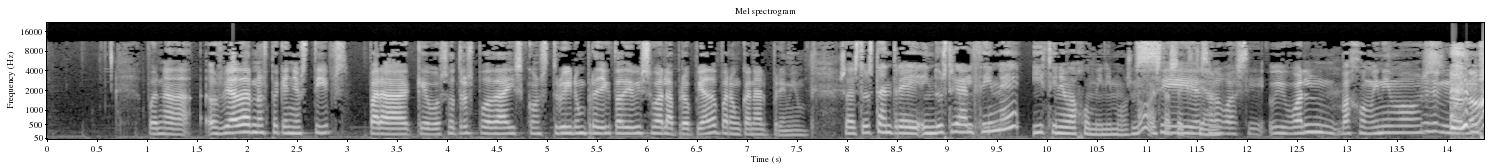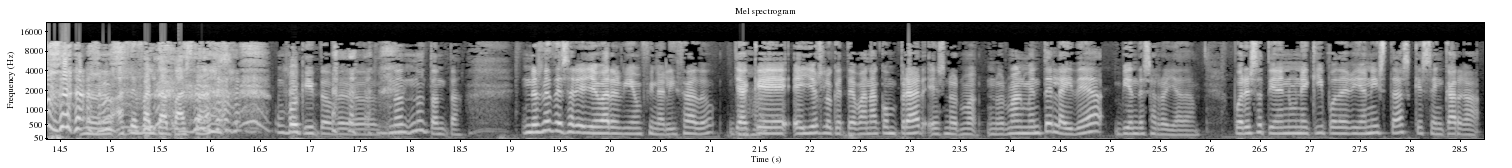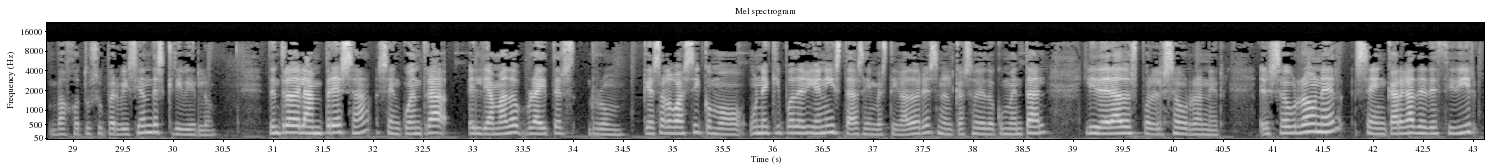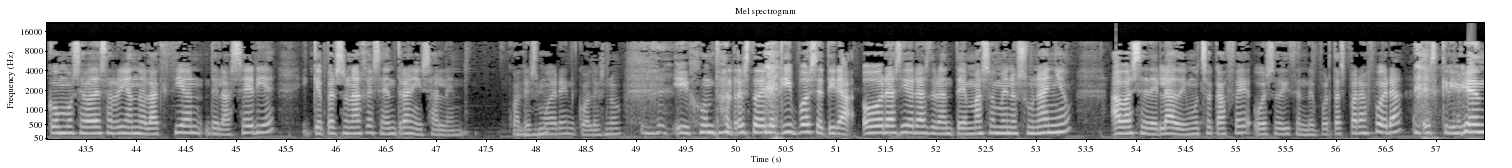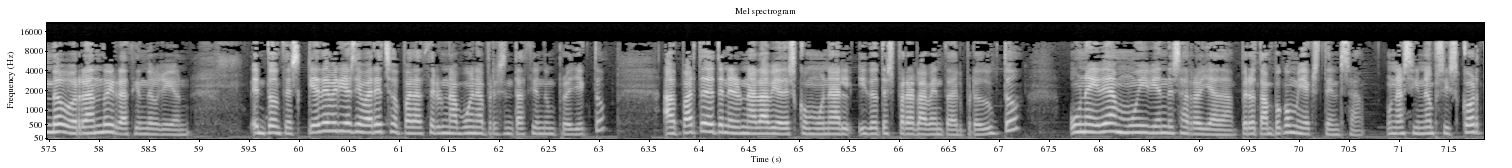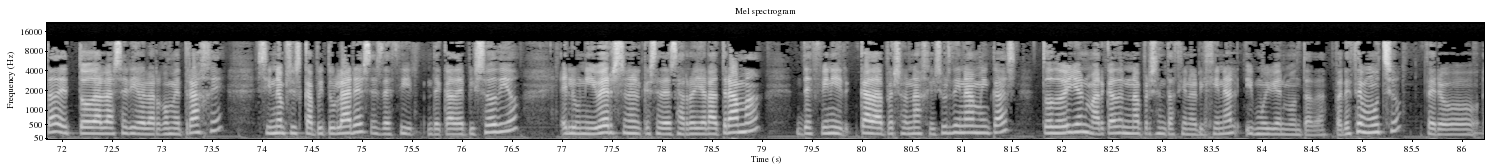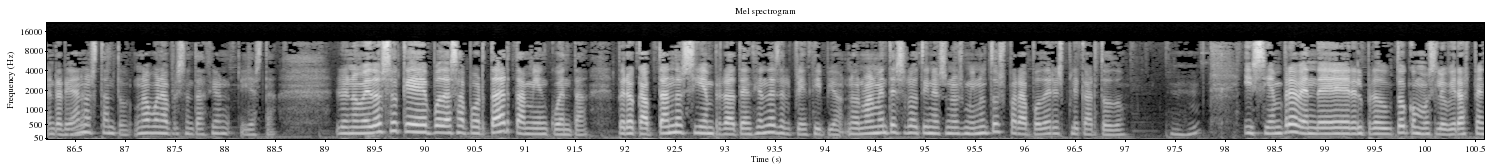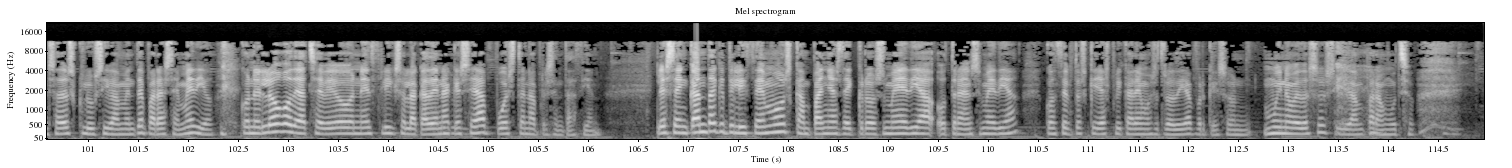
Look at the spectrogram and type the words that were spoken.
Pues nada, os voy a dar unos pequeños tips para que vosotros podáis construir un proyecto audiovisual apropiado para un canal premium. O sea, esto está entre industria del cine y cine bajo mínimos, ¿no? sí, Esta es algo así. Igual bajo mínimos... No, no. No, no, hace falta pasta. un poquito, pero no, no tanta. No es necesario llevar el guion finalizado, ya Ajá. que ellos lo que te van a comprar es norma- normalmente la idea bien desarrollada. Por eso tienen un equipo de guionistas que se encarga, bajo tu supervisión, de escribirlo. Dentro de la empresa se encuentra el llamado Writers Room, que es algo así como un equipo de guionistas e investigadores, en el caso de documental, liderados por el showrunner. El showrunner se encarga de decidir cómo se va desarrollando la acción de la serie y qué personajes entran y salen cuáles mueren, cuáles no. Y junto al resto del equipo se tira horas y horas durante más o menos un año a base de helado y mucho café, o eso dicen de puertas para afuera, escribiendo, borrando y rehaciendo el guion. Entonces, ¿qué deberías llevar hecho para hacer una buena presentación de un proyecto? Aparte de tener una labia descomunal y dotes para la venta del producto, una idea muy bien desarrollada, pero tampoco muy extensa. Una sinopsis corta de toda la serie o largometraje, sinopsis capitulares, es decir, de cada episodio, el universo en el que se desarrolla la trama, definir cada personaje y sus dinámicas, todo ello enmarcado en una presentación original y muy bien montada. Parece mucho, pero en realidad no es tanto. Una buena presentación y ya está. Lo novedoso que puedas aportar también cuenta, pero captando siempre la atención desde el principio. Normalmente solo tienes unos minutos para poder explicar todo. Y siempre vender el producto como si lo hubieras pensado exclusivamente para ese medio, con el logo de HBO, Netflix o la cadena que sea puesto en la presentación. Les encanta que utilicemos campañas de cross-media o transmedia, conceptos que ya explicaremos otro día porque son muy novedosos y dan para mucho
